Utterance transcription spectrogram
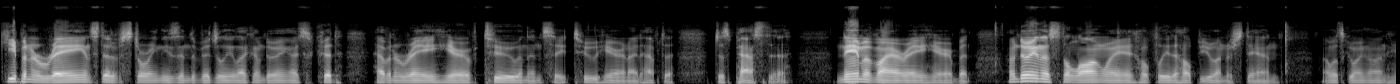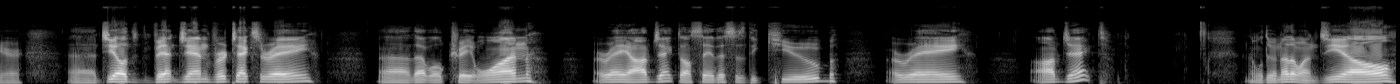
keep an array instead of storing these individually like I'm doing. I could have an array here of two and then say two here, and I'd have to just pass the name of my array here. But I'm doing this the long way, hopefully to help you understand uh, what's going on here. Uh, GL gen vertex array, uh, that will create one array object. I'll say this is the cube array object. And then we'll do another one. GL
